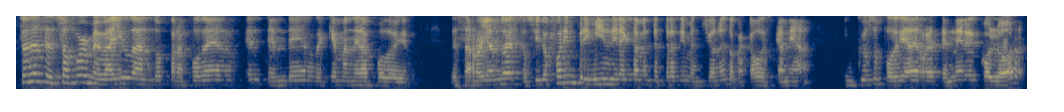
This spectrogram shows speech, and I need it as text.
Entonces el software me va ayudando para poder entender de qué manera puedo ir desarrollando esto. Si lo fuera a imprimir directamente en tres dimensiones, lo que acabo de escanear, incluso podría retener el color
